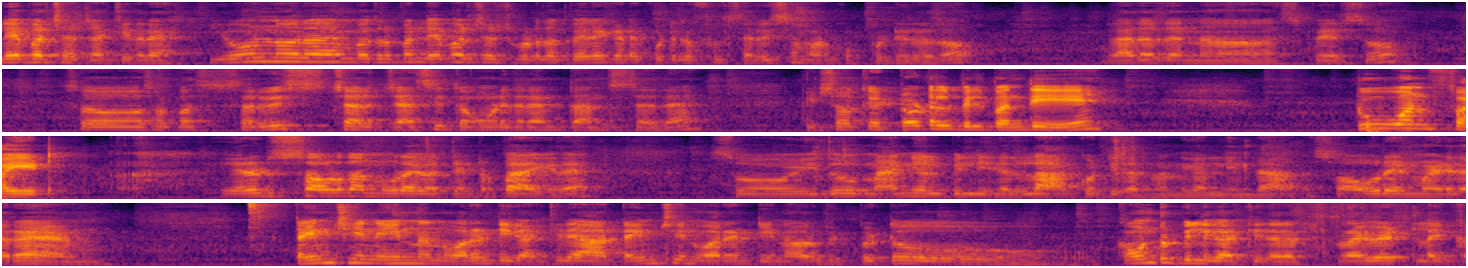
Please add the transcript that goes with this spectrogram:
ಲೇಬರ್ ಚಾರ್ಜ್ ಹಾಕಿದರೆ. ಏಳ್ನೂರ ಎಂಬತ್ತು ರೂಪಾಯಿ ಲೇಬರ್ ಚಾರ್ಜ್ ಕೊಡೋದು ಬೇರೆ ಕಡೆ ಕೊಟ್ಟಿರೋ ಫುಲ್ ಸರ್ವಿಸೇ ಮಾಡ್ಕೊಟ್ಬಿಟ್ಟಿರೋದು ರಾದರ್ ದೆನ್ ಸ್ಪೇರ್ಸು ಸೊ ಸ್ವಲ್ಪ ಸರ್ವಿಸ್ ಚಾರ್ಜ್ ಜಾಸ್ತಿ ತೊಗೊಂಡಿದ್ದಾರೆ ಅಂತ ಅನಿಸ್ತಾ ಇದೆ. ಇಟ್ಸ್ ಓಕೆ ಟೋಟಲ್ ಬಿಲ್ ಬಂದು ಟೂ ಒನ್ ಫೈ ಏಟ್ ಎರಡು ಸಾವಿರದ ನೂರೈವತ್ತೆಂಟು ರೂಪಾಯಿ ಆಗಿದೆ. ಸೊ ಇದು ಮ್ಯಾನ್ಯುಯಲ್ ಬಿಲ್ ಇದೆಲ್ಲ ಹಾಕ್ಕೊಟ್ಟಿದ್ದಾರೆ ನನಗೆ ಅಲ್ಲಿಂದ. ಸೊ ಅವ್ರು ಏನು ಮಾಡಿದ್ದಾರೆ ಟೈಮ್ ಚೈನ್ ಏನು ನಾನು ವಾರಂಟಿಗೆ ಹಾಕಿದೆ? ಆ ಟೈಮ್ ಚೈನ್ ವಾರಂಟಿನ ಅವ್ರು ಬಿಟ್ಬಿಟ್ಟು ಕೌಂಟ್ರ್ ಬಿಲ್ಗೆ ಹಾಕಿದ್ದಾರೆ. Private like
